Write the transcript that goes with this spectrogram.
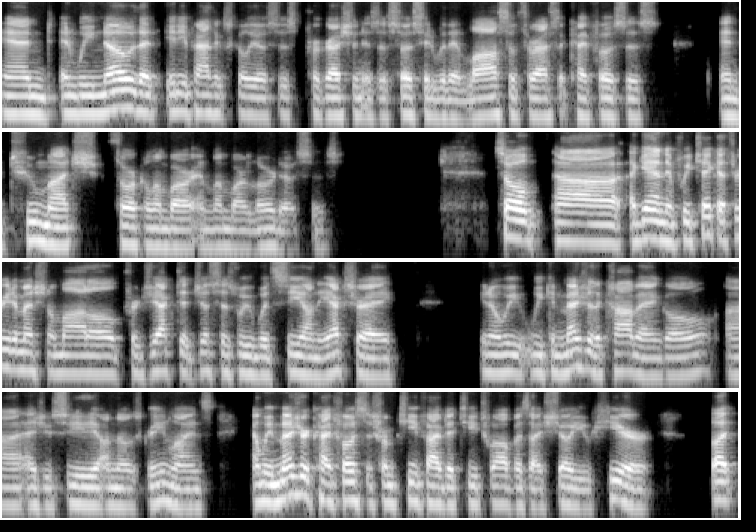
And, and we know that idiopathic scoliosis progression is associated with a loss of thoracic kyphosis and too much thoracolumbar and lumbar lordosis. So uh, again, if we take a three-dimensional model, project it just as we would see on the X-ray, you know, we, we can measure the Cobb angle, uh, as you see on those green lines, and we measure kyphosis from T5 to T12, as I show you here. But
